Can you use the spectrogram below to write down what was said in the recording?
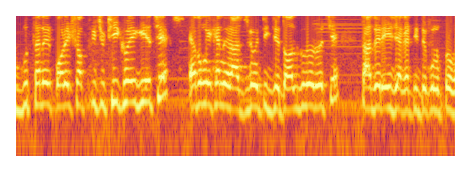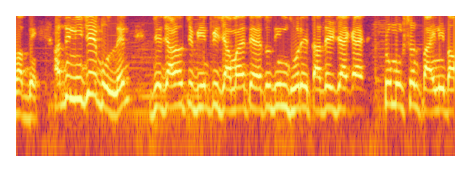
অভ্যুত্থানের পরে সবকিছু ঠিক হয়ে গিয়েছে, এবং এখানে রাজনৈতিক যে দলগুলো রয়েছে তাদের এই জায়গাটিতে কোনো প্রভাব নেই। আপনি নিজেই বললেন যে যারা হচ্ছে বিএনপি জামায়াতের এতদিন ধরে তাদের জায়গায় প্রমোশন পায়নি বা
